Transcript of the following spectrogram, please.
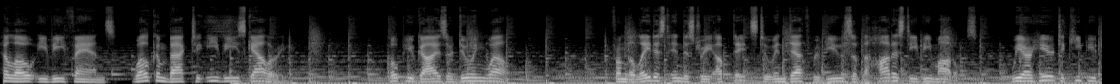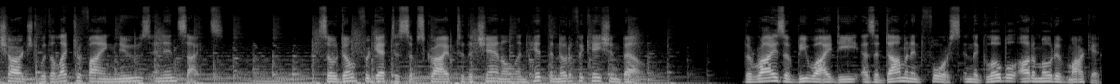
Hello EV fans, welcome back to EVs Gallery. Hope you guys are doing well. From the latest industry updates to in-depth reviews of the hottest EV models, we are here to keep you charged with electrifying news and insights. So don't forget to subscribe to the channel and hit the notification bell. The rise of BYD as a dominant force in the global automotive market,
